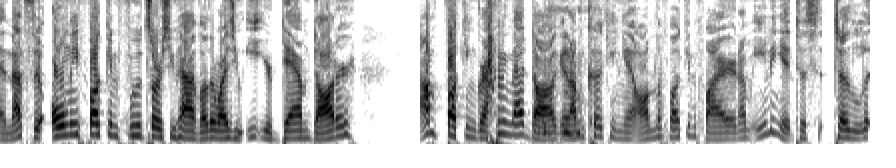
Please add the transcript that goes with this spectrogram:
and that's the only fucking food source you have. Otherwise, you eat your damn daughter. I'm fucking grabbing that dog and I'm cooking it on the fucking fire and I'm eating it to to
